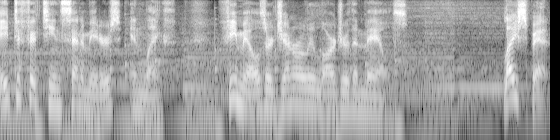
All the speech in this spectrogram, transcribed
8 to 15 centimeters in length. Females are generally larger than males. Lifespan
